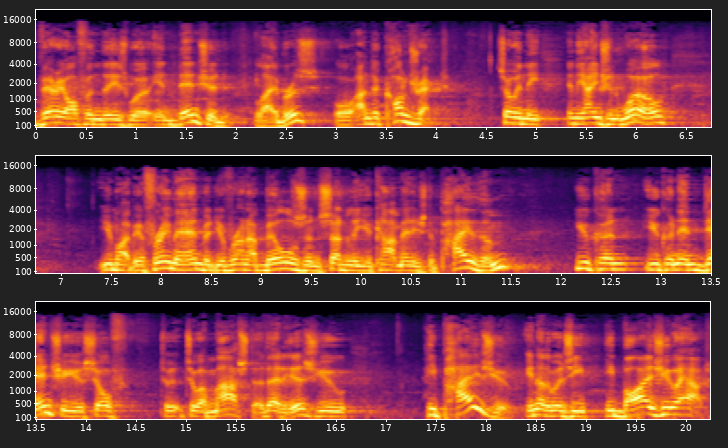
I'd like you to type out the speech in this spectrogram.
Very often these were indentured labourers or under contract. So in the, in the ancient world, you might be a free man, but you've run up bills and suddenly you can't manage to pay them. You can, you can indenture yourself to, to a master. That is, you, he pays you. In other words, he, he buys you out.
